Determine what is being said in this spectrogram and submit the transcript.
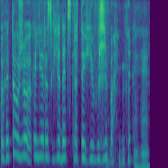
гэта ўжо калі разглядаць стратэгію выжывання.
